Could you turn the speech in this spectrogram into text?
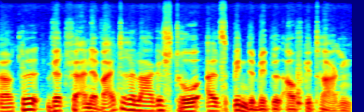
Lehmmörtel wird für eine weitere Lage Stroh als Bindemittel aufgetragen.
